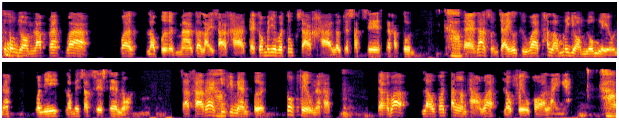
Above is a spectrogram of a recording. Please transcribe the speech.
ก็ต้องยอมรับนะว่าว่าเราเปิดมาก็หลายสาขา แต่ก็ไม่ใช่ว่าทุกสาขาเราจะ success นะครับต้นแต่น่าสนใจก็คือว่าถ้าเราไม่ยอมล้มเหลวนะ วันนี้เราไม่ success แน่นอน สาขาแรกที่พี่แมนเปิดก็ fail นะครับ แต่ว่าเราก็ตั้งคำถามว่าเรา fail เพราะอะไรไงครับ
